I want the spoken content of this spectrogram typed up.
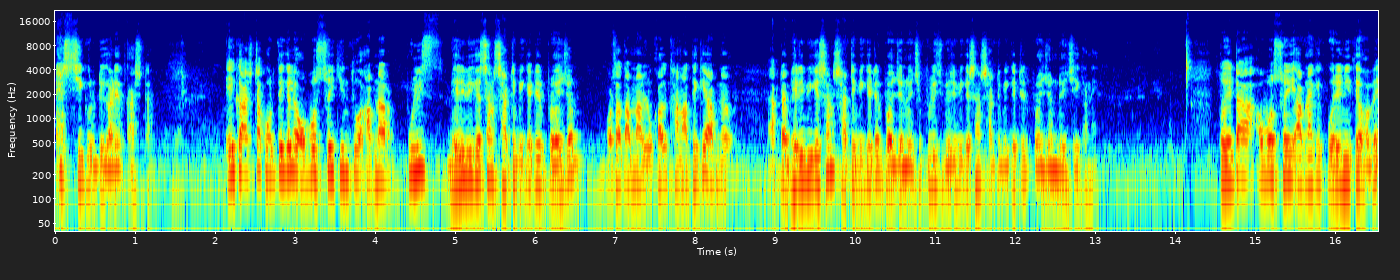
সিকিউরিটি গার্ডের কাজটা। এই কাজটা করতে গেলে অবশ্যই কিন্তু আপনার পুলিশ ভেরিফিকেশান সার্টিফিকেটের প্রয়োজন। অর্থাৎ আপনার লোকাল থানা থেকে আপনার একটা ভেরিফিকেশান সার্টিফিকেটের প্রয়োজন রয়েছে, পুলিশ ভেরিফিকেশান সার্টিফিকেটের প্রয়োজন রয়েছে এখানে। তো এটা অবশ্যই আপনাকে করে নিতে হবে।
